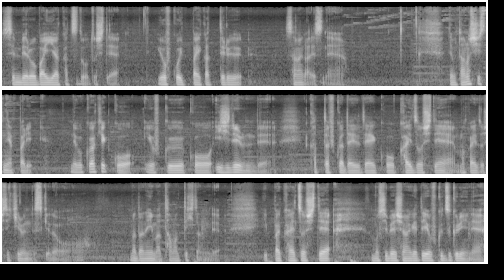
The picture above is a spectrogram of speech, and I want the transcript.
センベロバイヤー活動として洋服をいっぱい買ってるさながですね。でも楽しいですねやっぱり。で僕は結構洋服こういじれるんで買った服は大体こう改造して魔改造して着るんですけどまだね今溜まってきたんでいっぱい改造してモチベーション上げて洋服作りにね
